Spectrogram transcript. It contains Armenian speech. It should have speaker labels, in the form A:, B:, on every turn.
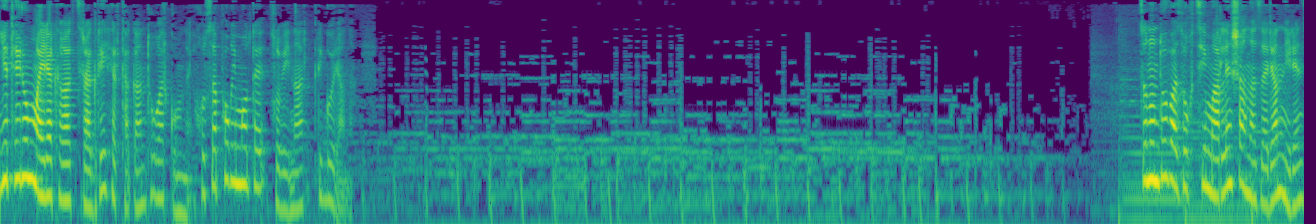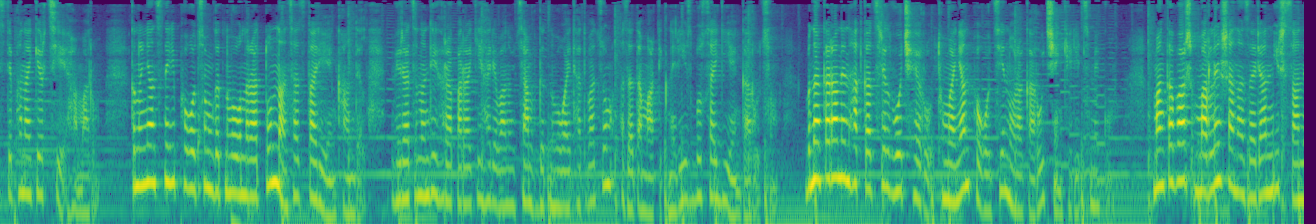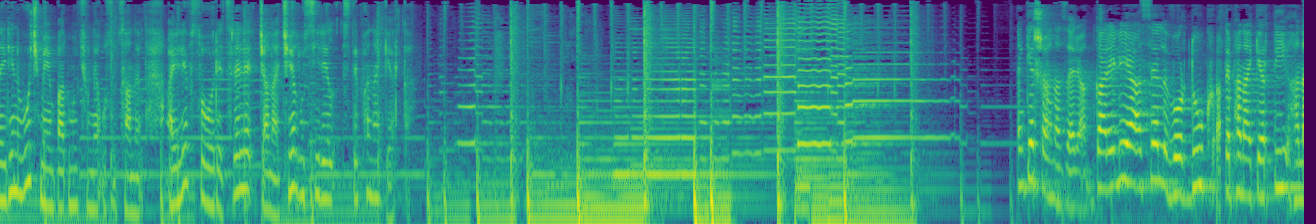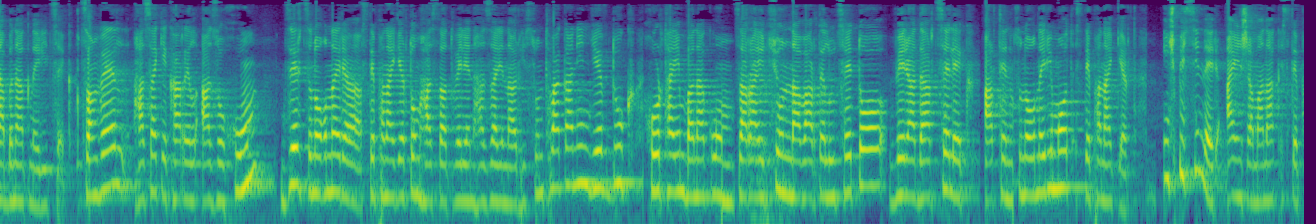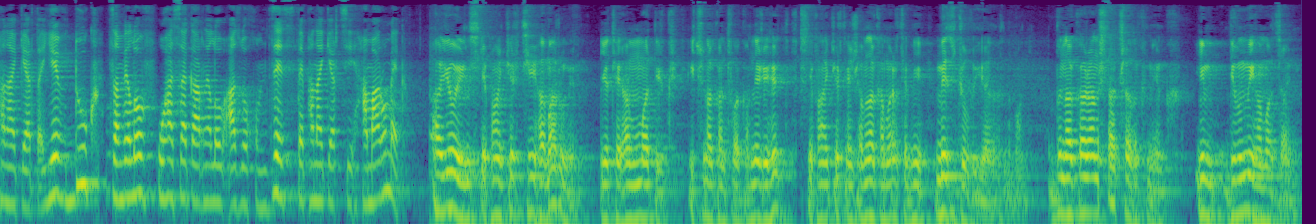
A: Եթերում մայրաքաղաք ծրագրի հերթական թողարկումն է։ Խոսափողի մոտ է Ծովինար Գրիգորյանը։ Ծնունդով ազոխցի Մարլեն Շահնազարյանն իրեն Ստեփանակերտցի է համարում։ Կնունյանցների փողոցում գտնվող նրա տունն անցած տարի են քանդել։ Վերածննդի հրապարակի հարևանությամբ գտնվող այդ հատվածում ազատամարտիկների զբոսայգի են կառուցում։ Բնակարան են հատկացրել ոչ հեռու Թումանյան փողոցի նորակառույց շենքերից մեկում։ Մանկավարժ Մարլեն Շանազարյանն իր սաներին ոչ միայն պատմություն է ուսուցանել, այլև սովորեցրել է ճանաչել ու սիրել Ստեփանակերտը։ Ընկեր Շահնազարյան, կարելի է ասել, որ դուք Ստեփանակերտի հնաբնակներից եք։ Ծնվել, հասակ եք առել Ազոխում, Ձեր ծնողները Ստեփանագերտում հաստատվել են 1950 թվականին եւ դուք խորթային բանակում ծառայությունն ավարտելուց հետո վերադարձել եք արդեն ծնողների մոտ Ստեփանակերտ։ Ինչպիսին էր այն ժամանակ Ստեփանակերտը եւ դուք ծնվելով ու հասակ առնելով Ազոխում ձեզ Ստեփանակերտցի համարում եք։
B: Այո, ինձ Ստեփանակերտցի համարում եմ։ Եթե համեմատենք 50-ական թվականների հետ, Ստեփանակերտը այն ժամանակ համարը թե մի մեծ գյուղի է նման։ Բնակարան ստացանք մենք իմ դիմումի համաձայն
